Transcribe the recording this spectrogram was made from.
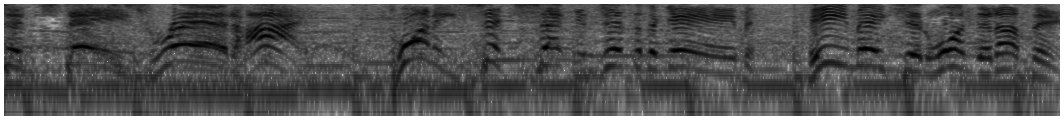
Atkinson stays red hot. 26 seconds into the game, he makes it 1 to nothing.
